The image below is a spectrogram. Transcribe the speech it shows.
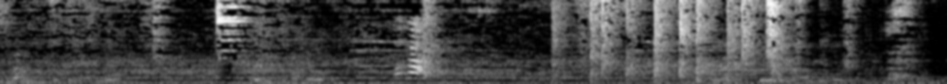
Thank you.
